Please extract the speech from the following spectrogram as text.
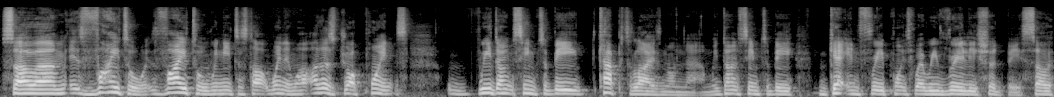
So um, it's vital. It's vital. We need to start winning. While others drop points, we don't seem to be capitalising on that, and we don't seem to be getting three points where we really should be. So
